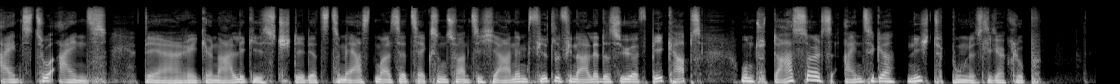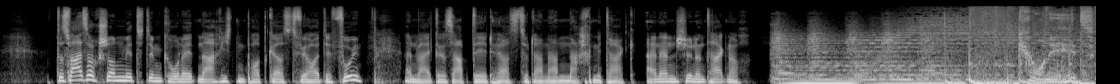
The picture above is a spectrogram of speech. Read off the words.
1 zu 1. Der Regionalligist steht jetzt zum ersten Mal seit 26 Jahren im Viertelfinale des ÖFB Cups und das als einziger Nicht-Bundesliga-Club. Das war's auch schon mit dem Krone Nachrichten Podcast für heute früh. Ein weiteres Update hörst du dann am Nachmittag. Einen schönen Tag noch. Krone Hit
